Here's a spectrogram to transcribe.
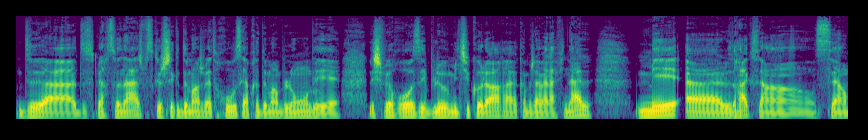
de, euh, de ce personnage parce que je sais que demain je vais être rousse et après demain blonde et les cheveux roses et bleus ou multicolores euh, comme j'avais à la finale. Mais euh, le drag c'est un c'est un,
